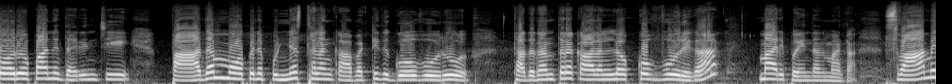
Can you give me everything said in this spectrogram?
గోరూపాన్ని ధరించి పాదం మోపిన పుణ్యస్థలం కాబట్టి ఇది గోవూరు. తదనంతర కాలంలో కొవ్వూరుగా మారిపోయిందనమాట స్వామి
